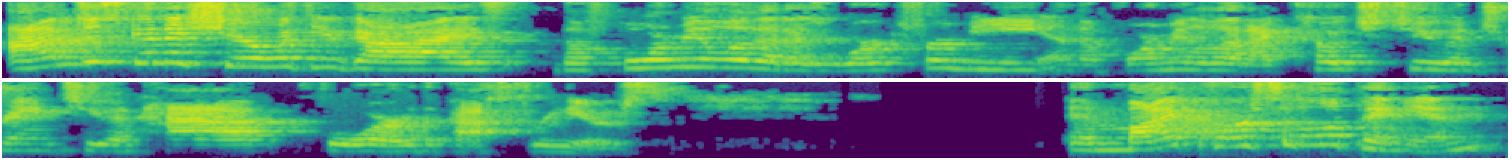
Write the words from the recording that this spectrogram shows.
I'm just going to share with you guys the formula that has worked for me and the formula that I coach to and train to and have for the past three years. In my personal opinion,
